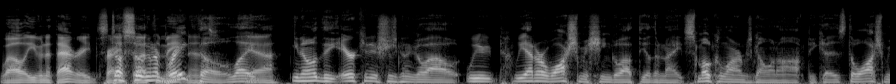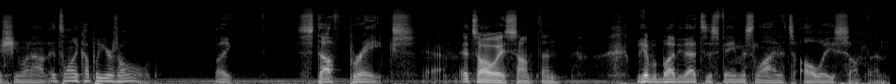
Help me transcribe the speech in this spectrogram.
Well, even at that rate, Stuff's still gonna break though. Like yeah, you know, the air conditioner's gonna go out. We we had our washing machine go out the other night. Smoke alarms going off because the washing machine went out. It's only a couple years old. Like stuff breaks. yeah, it's always something. We have a buddy that's his famous line. It's always something.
